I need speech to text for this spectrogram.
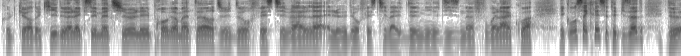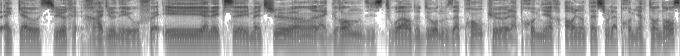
Coup de cœur de qui? De Alex et Mathieu, les programmateurs du Dour Festival, le Dour Festival 2019. Voilà à quoi est consacré cet épisode de Chaos sur Radio Néo. Et Alex et Mathieu, hein, la grande histoire de Dour nous apprend que la première orientation, la première tendance,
